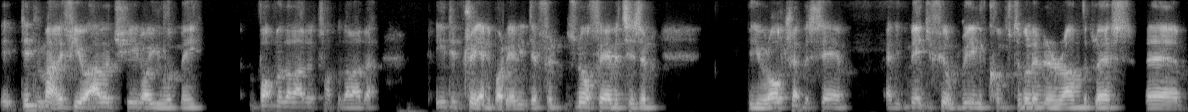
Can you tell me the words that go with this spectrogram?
It didn't matter if you were Alan Shearer or you were me. Bottom of the ladder top of the ladder. He didn't treat anybody any different. There's no favoritism. You were all treated the same and it made you feel really comfortable in and around the place. Um,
